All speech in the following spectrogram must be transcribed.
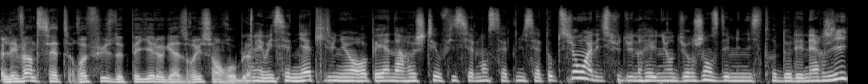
Les 27 refusent de payer le gaz russe en rouble. Et oui, c'est net. L'Union européenne a rejeté officiellement cette nuit cette option à l'issue d'une réunion d'urgence des ministres de l'énergie.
